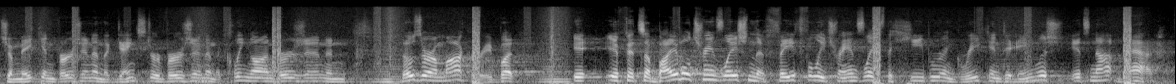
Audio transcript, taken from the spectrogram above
Jamaican version and the gangster version and the Klingon version, and those are a mockery. But it, if it's a Bible translation that faithfully translates the Hebrew and Greek into English, it's not bad.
